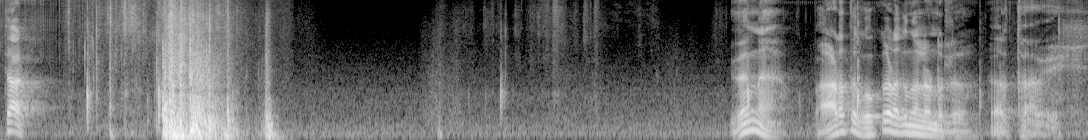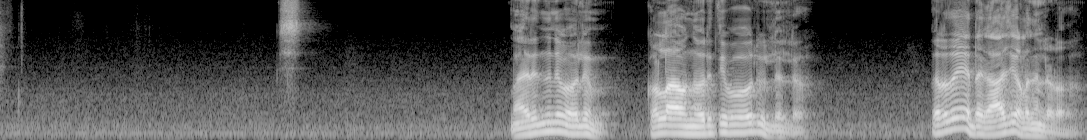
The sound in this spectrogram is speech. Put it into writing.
സ്റ്റാർട്ട് ഇതന്നെ? പാടത്ത് കൊക്ക് കിടക്കുന്നല്ലോ കർത്താവേ. മരുന്നിന് പോലും കൊള്ളാവുന്ന ഒരുത്തി പോലും ഇല്ലല്ലോ. വെറുതെ എന്റെ കാശ് കളഞ്ഞല്ലോടോ.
